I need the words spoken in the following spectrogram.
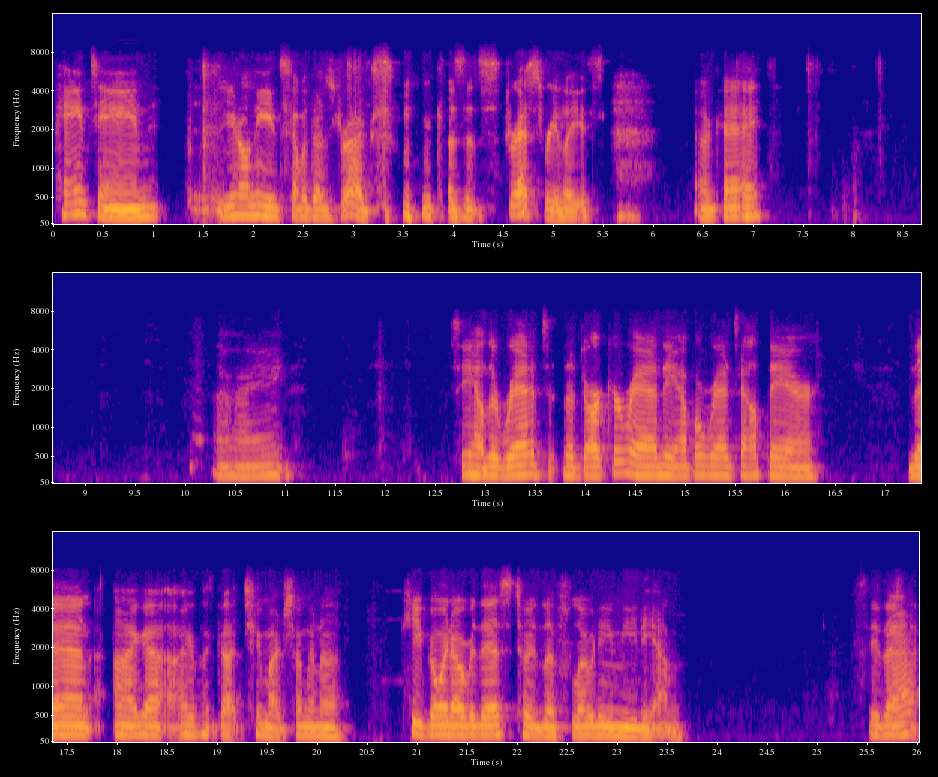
painting, you don't need some of those drugs because it's stress release. Okay. All right. See how the reds, the darker red, the apple red's out there. Then I got, I've got too much. So I'm going to keep going over this to the floating medium. See that?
